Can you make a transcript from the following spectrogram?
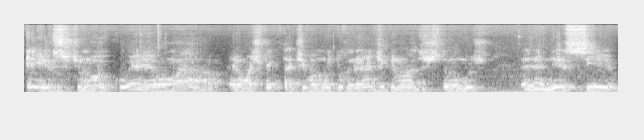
é isso, Tinoco. É uma, é uma expectativa muito grande que nós estamos é, nesse.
